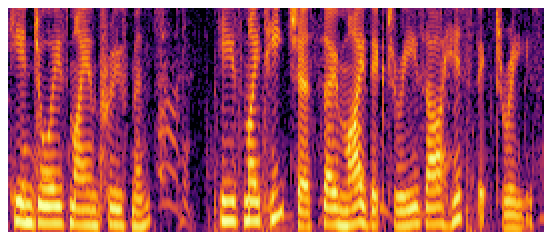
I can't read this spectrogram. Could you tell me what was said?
He enjoys my improvements. He's my teacher, so my victories are his victories.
